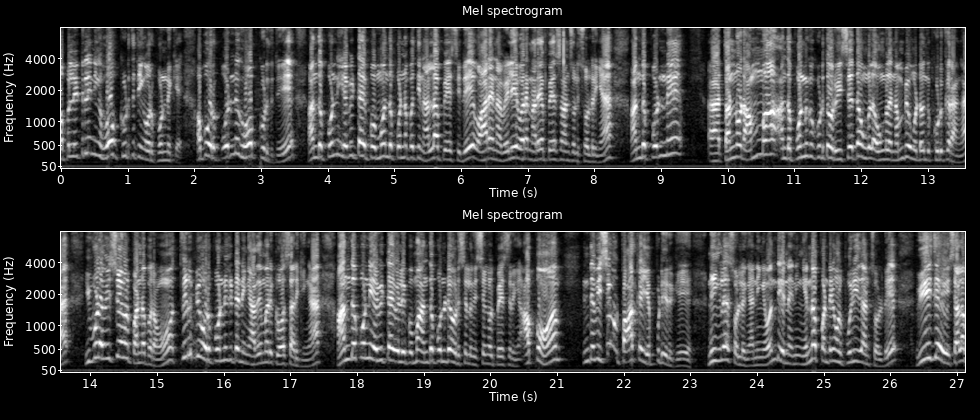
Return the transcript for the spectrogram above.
அப்போ லிட்டரலி நீங்க ஹோப் கொடுத்துட்டீங்க ஒரு பொண்ணுக்கு. அப்போ ஒரு பொண்ணுக்கு ஹோப் கொடுத்துட்டு அந்த பொண்ணு எவிட்டா போகும்போது அந்த பொண்ணை பத்தி நல்லா பேசிட்டு வாரேன் நான் வெளியே வர நிறைய பேசலாம்னு சொல்லி சொல்றீங்க. அந்த பொண்ணு தன்னோட அம்மா அந்த பொண்ணுக்கு கொடுத்த ஒரு விஷயத்த உங்களை உங்களை நம்பி உங்கள்கிட்ட வந்து கொடுக்குறாங்க. இவ்வளோ விஷயங்கள் பண்ண பிறகும் திருப்பி ஒரு பொண்ணுக்கிட்ட நீங்கள் அதே மாதிரி க்ளோஸாக இருக்கீங்க. அந்த பொண்ணு எவிட்டா வெளிப்போமோ? அந்த பொண்ணுகிட்ட ஒரு சில விஷயங்கள் பேசுகிறீங்க அப்போ இந்த விஷயங்கள் பார்க்க எப்படி இருக்கு? நீங்களே சொல்லுங்க. நீங்க வந்து என்ன நீங்க என்ன பண்றீங்க? உங்களுக்கு புரியுதான்னு சொல்லிட்டு விஜய் விஷால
